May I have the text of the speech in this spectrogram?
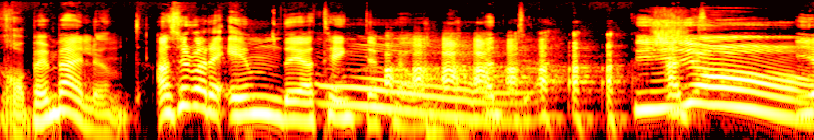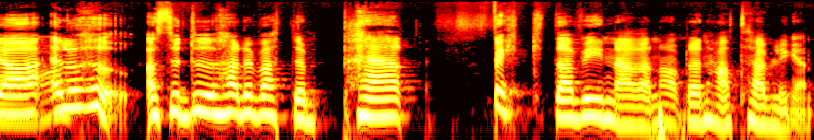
Robin Berglund. Alltså det var det enda jag tänkte på. Att, Ja! ja, eller hur? Alltså du hade varit den perfekta vinnaren av den här tävlingen.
